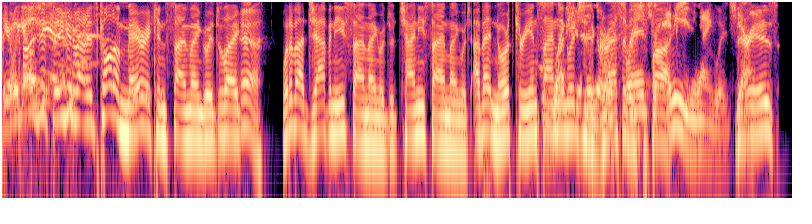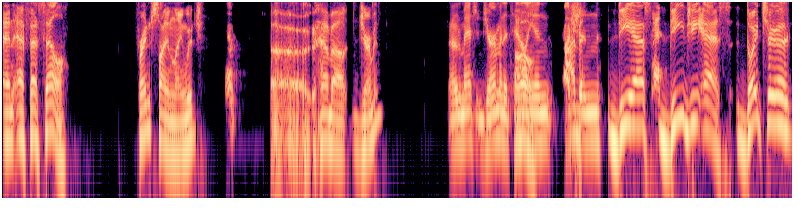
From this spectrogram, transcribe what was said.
Here we go. I was just thinking about it. It's called American Sign Language. Like, yeah. What about Japanese Sign Language or Chinese Sign Language? I bet North Korean Sign Language is aggressive as fuck. Any language. There yeah. is an FSL, French Sign Language. Yep. Uh, how about German? I would imagine German, Italian, I bet- Russian. DS, DGS, Deutsche.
